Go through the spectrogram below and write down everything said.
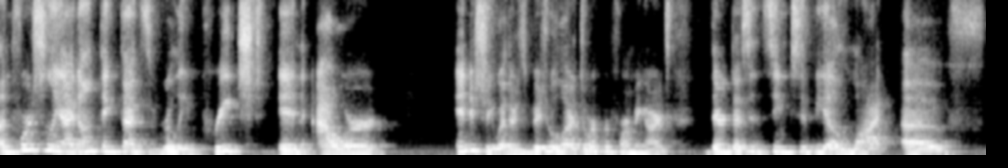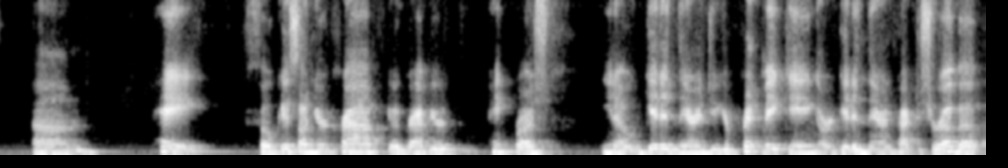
unfortunately, I don't think that's really preached in our industry, whether it's visual arts or performing arts. There doesn't seem to be a lot of, um, hey, focus on your craft, go grab your paintbrush, you know, get in there and do your printmaking or get in there and practice your oboe.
